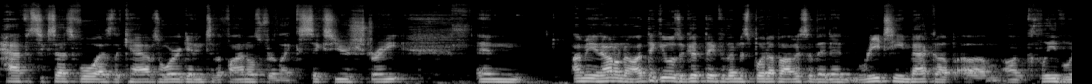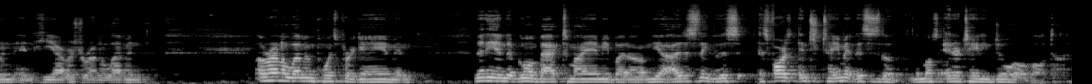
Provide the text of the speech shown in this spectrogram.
half as successful as the Cavs were getting to the finals for like six years straight. And I mean, I don't know. I think it was a good thing for them to split up. Obviously, they did re-team back up um, on Cleveland, and he averaged around eleven, around eleven points per game, and then he ended up going back to Miami. But um, yeah, I just think this, as far as entertainment, this is the, the most entertaining duo of all time.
